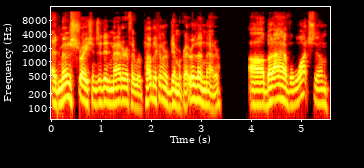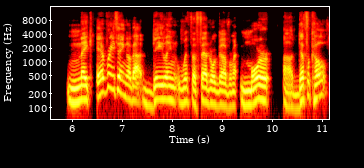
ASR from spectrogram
administrations, it didn't matter if they were Republican or Democrat, it really doesn't matter. Uh, but I have watched them make everything about dealing with the federal government more uh, difficult,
